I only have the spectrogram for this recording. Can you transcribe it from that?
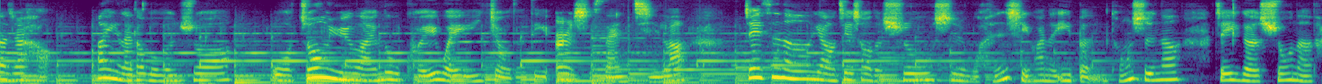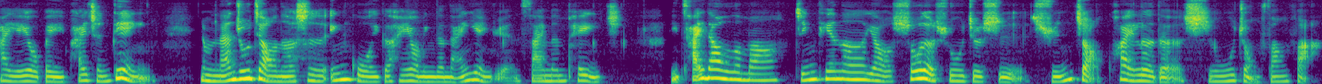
大家好，欢迎来到罗伦说。我终于来录暌违已久的第二十三集了。这次呢，要介绍的书是我很喜欢的一本，同时呢，这一个书呢，它也有被拍成电影。那么男主角呢，是英国一个很有名的男演员 Simon Page。你猜到了吗？今天呢，要说的书就是《寻找快乐的十五种方法》。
